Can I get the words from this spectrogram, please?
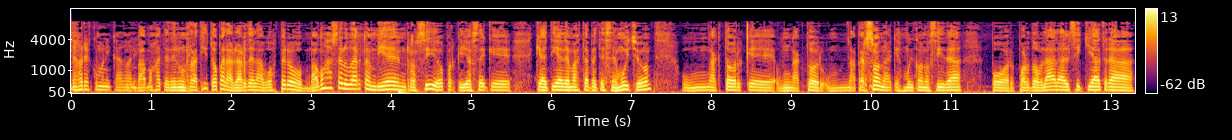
mejores comunicadores. Vamos a tener un ratito para hablar de la voz, pero vamos a saludar también Rocío, porque yo sé que, que a ti además te apetece mucho, un actor que, un actor, una persona que es muy conocida por, por doblar al psiquiatra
